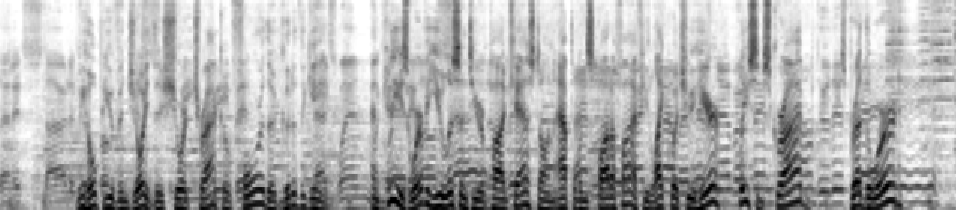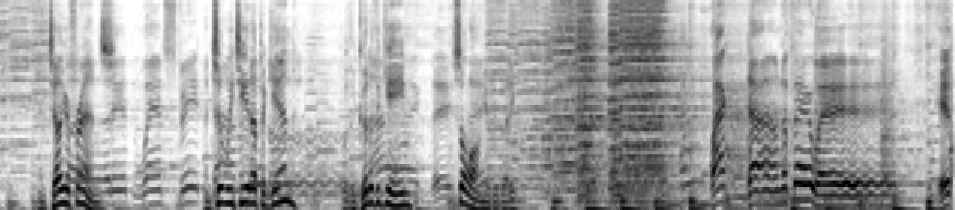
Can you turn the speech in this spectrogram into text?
Then it We hope you've enjoyed this short track of. For the Good of the Game. And please, wherever you listen to your podcast on Apple and Spotify, if you little like what you hear, please subscribe, been found to this spread the word, and tell your friends. But it went straight Until we tee it up again, middle. For the good of the game, so long, everybody. Whack down the fairway. It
